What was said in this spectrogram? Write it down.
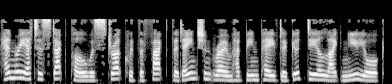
Henrietta Stackpole was struck with the fact that ancient Rome had been paved a good deal like New York,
